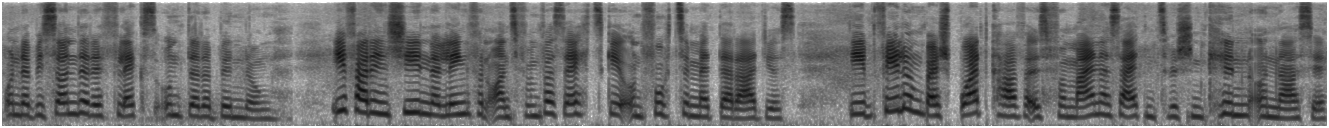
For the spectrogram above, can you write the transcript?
und eine besondere Flex unter der Bindung. Ich fahre den Ski in der Länge von 1,65 und 15 Meter Radius. Die Empfehlung bei Sportkafer ist von meiner Seite zwischen Kinn und Nase.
